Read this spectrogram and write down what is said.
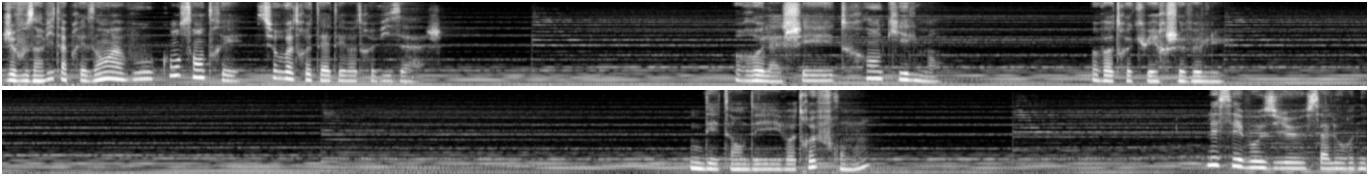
Je vous invite à présent à vous concentrer sur votre tête et votre visage. Relâchez tranquillement votre cuir chevelu. Détendez votre front. Laissez vos yeux s'alourdir.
